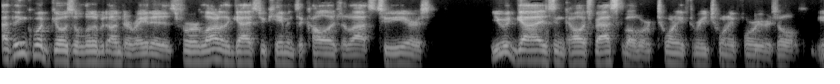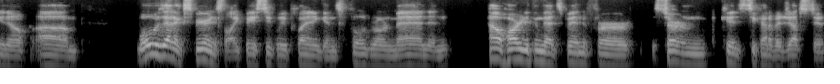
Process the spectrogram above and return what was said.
I think what goes a little bit underrated is for a lot of the guys who came into college the last two years, you had guys in college basketball who were 23, 24 years old. You know, um, what was that experience like? Basically playing against full-grown men, and how hard do you think that's been for certain kids to kind of adjust to?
